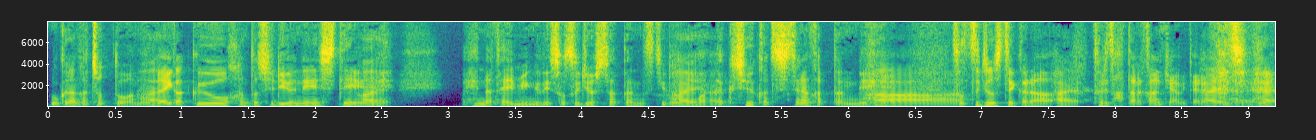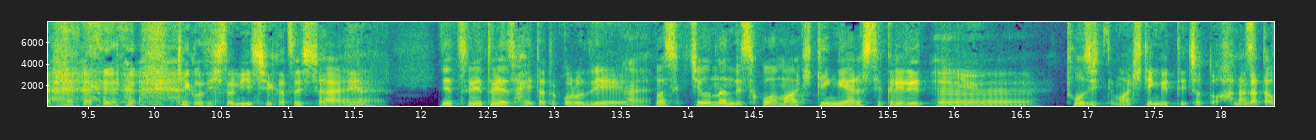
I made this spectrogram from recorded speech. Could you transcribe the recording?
僕なんかちょっとあの、はい。大学を半年留年して、はい。変なタイミングで卒業しちゃったんですけど、はいはい。全く就活してなかったんで。卒業してから、はい。とりあえず働かなきゃみたいな感じで、はい。はい。結構適当に就活しちゃって、はい。はい。で、それでとりあえず入ったところで、はい。まあ必要なんでそこはマーケティングやらせてくれるってへいう、ー当時ってマーケティングってちょっと花形っ。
